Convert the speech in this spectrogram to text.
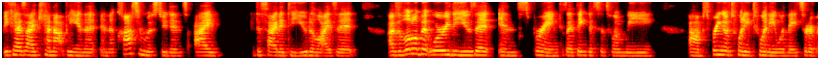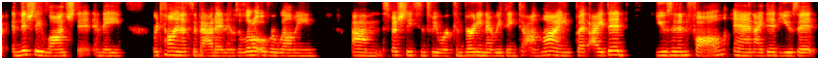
because I cannot be in a, in a classroom with students, I decided to utilize it. I was a little bit worried to use it in spring because I think this is when we, um, spring of 2020, when they sort of initially launched it and they were telling us about it. And it was a little overwhelming um, especially since we were converting everything to online. But I did use it in fall and I did use it.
